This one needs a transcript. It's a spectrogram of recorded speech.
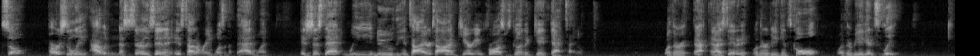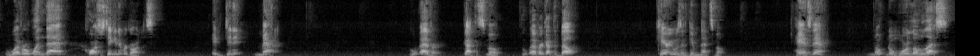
So personally, I wouldn't necessarily say that his title reign wasn't a bad one. It's just that we knew the entire time Karrion Kross was going to get that title. Whether and I stated it, whether it be against Cole, whether it be against Lee, whoever won that, Kross was taking it regardless. It didn't matter. Whoever got the smoke, whoever got the belt, Karrion was going to give him that smoke. hands down. No, no more, no less.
